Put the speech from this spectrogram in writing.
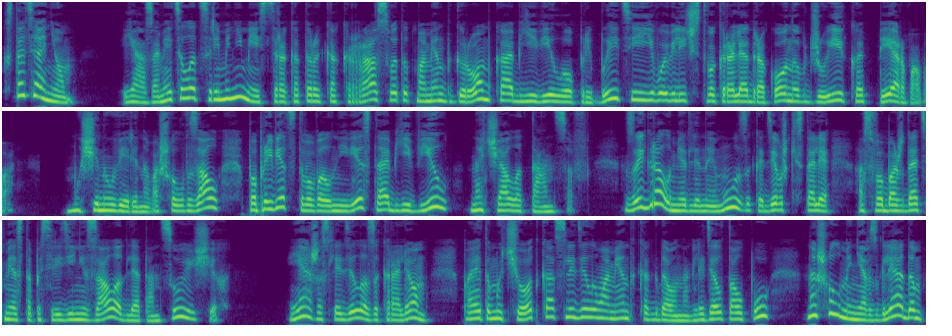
Кстати, о нем. Я заметила церемонимейстера, который как раз в этот момент громко объявил о прибытии его величества короля драконов Джуика Первого. Мужчина уверенно вошел в зал, поприветствовал невесту и объявил начало танцев — Заиграла медленная музыка, девушки стали освобождать место посередине зала для танцующих. Я же следила за королем, поэтому четко отследила момент, когда он оглядел толпу, нашел меня взглядом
